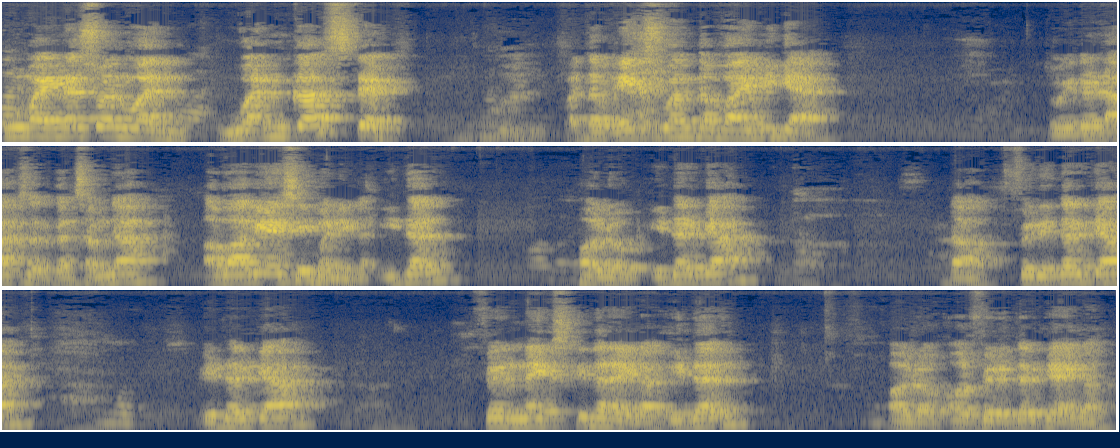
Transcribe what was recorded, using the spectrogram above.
Two minus one one one का स्टेप मतलब एक्स वन तब वाई भी क्या है? तो इधर डार्क सर्कल समझा? अब आगे ऐसे ही बनेगा। इधर हॉलो इधर क्या? डार्क फिर इधर क्या? इधर क्या? फिर नेक्स्ट किधर आएगा? इधर। हॉलो और फिर इधर क्या आएगा?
